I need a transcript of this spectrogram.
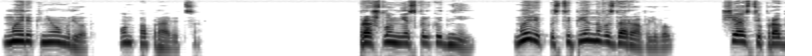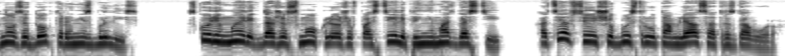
Мэрик не умрет, он поправится. Прошло несколько дней. Мэрик постепенно выздоравливал. К счастью, прогнозы доктора не сбылись. Вскоре Мэрик даже смог, лежа в постели, принимать гостей, хотя все еще быстро утомлялся от разговоров.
